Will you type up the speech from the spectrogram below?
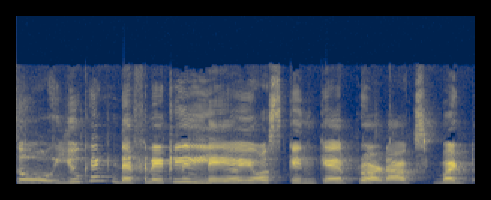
so you can definitely layer your skin care products but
